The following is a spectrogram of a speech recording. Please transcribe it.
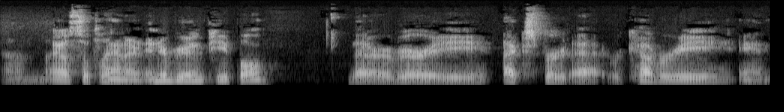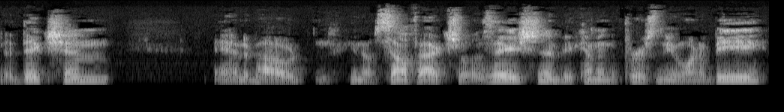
Um, I also plan on interviewing people that are very expert at recovery and addiction and about you know self-actualization and becoming the person you want to be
